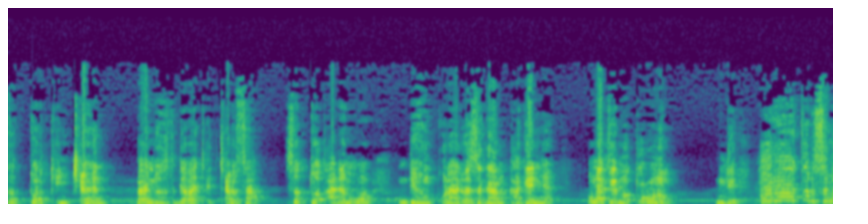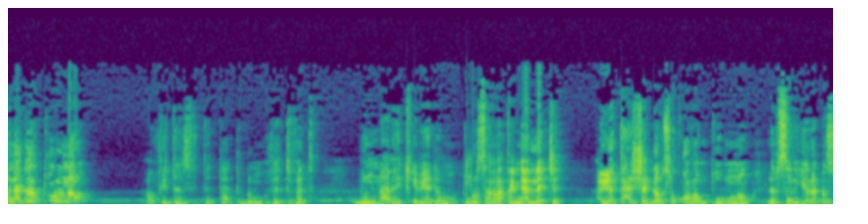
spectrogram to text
ስትወርድ ቂንጭህን፣ ባኞ ስትገባ ጨጨብሳ፣ ስትወጣ ደግሞ እንዲህ እንቁላል በስጋም ካገኘ እውነቴን ነው ጥሩ ነው እንዴ። ኧረ ጥብስም ነገር ጥሩ ነው። አዎ ፊትን ስትታጠብ ደግሞ ፍትፍት፣ ቡና በቅቤ ደግሞ ጥሩ ሰራተኛ አለች። የታሸገ ቆሎም ጥሩ ነው። ልብስን እየለበስ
